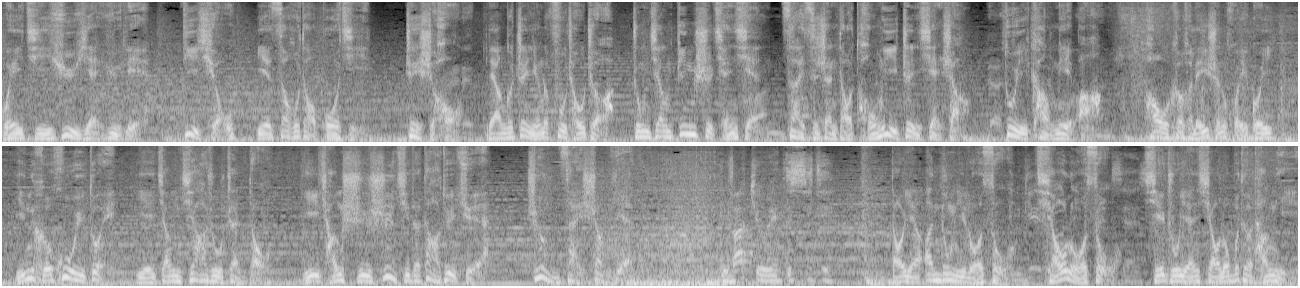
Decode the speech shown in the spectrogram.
危机愈演愈烈，地球也遭到波及。这时候，两个阵营的复仇者终将冰释前嫌，再次站到同一阵线上对抗灭霸。浩克和雷神回归，银河护卫队也将加入战斗。一场史诗级的大对决正在上演。Evacuate the city. 导演安东尼·罗素、乔·罗素携主演小罗伯特·唐尼、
